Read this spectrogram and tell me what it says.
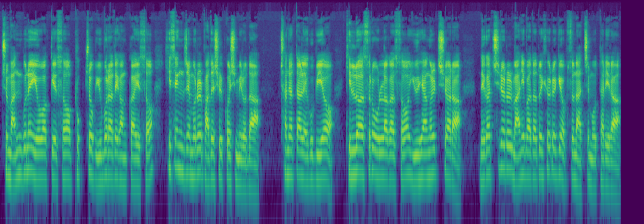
주 만군의 여호와께서 북쪽 유브라데 강가에서 희생 제물을 받으실 것이미로다. 처녀딸 애굽이여 길르앗으로 올라가서 유향을 취하라 내가 치료를 많이 받아도 효력이 없어 낫지 못하리라.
